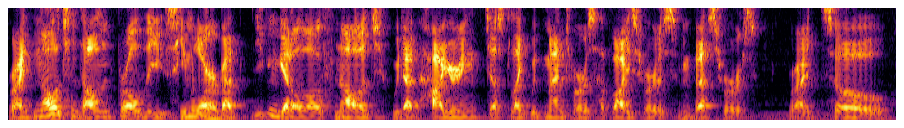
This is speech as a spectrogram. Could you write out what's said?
right? Knowledge and talent probably similar but you can get a lot of knowledge without hiring just like with mentors advisors investors right? So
